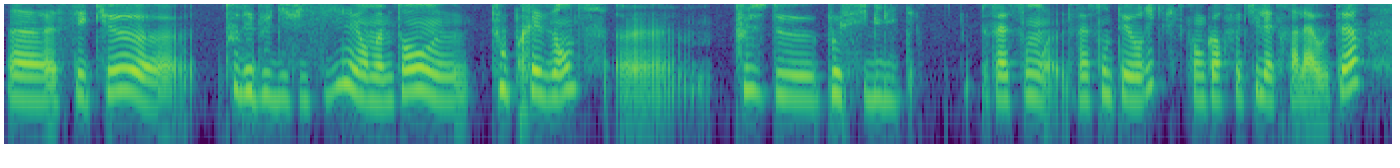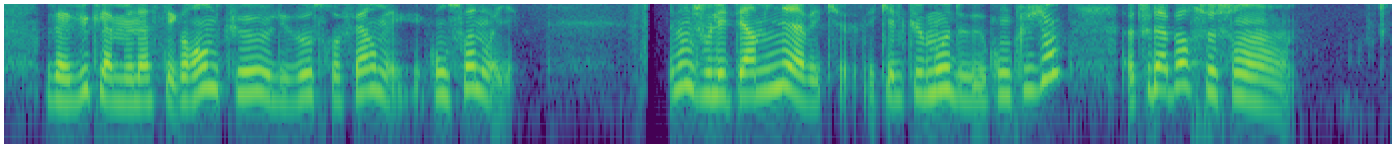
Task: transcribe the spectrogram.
Euh, c'est que euh, tout est plus difficile et en même temps euh, tout présente plus de possibilités de façon, de façon théorique, puisqu'encore faut-il être à la hauteur. Vous avez vu que la menace est grande, que les eaux se referment et qu'on soit noyé. Donc je voulais terminer avec quelques mots de conclusion. tout d'abord, ce sont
